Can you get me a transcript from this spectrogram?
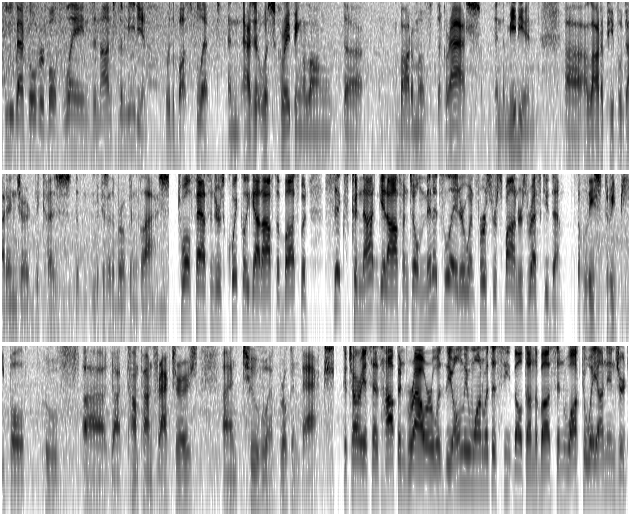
flew back over both lanes and onto the median where the bus flipped. And as it was scraping along the bottom of the grass in the median, uh, a lot of people got injured because the, because of the broken glass. 12 passengers quickly got off the bus, but six could not get off until minutes later when first responders rescued them. At least three people who've uh, got compound fractures and two who have broken backs. Kataria says Hoppenbrower was the only one with a seatbelt on the bus and walked away uninjured.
